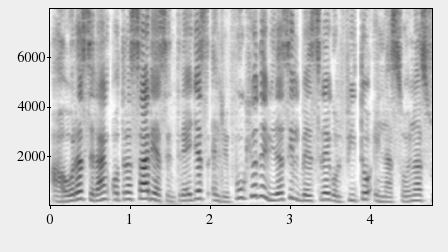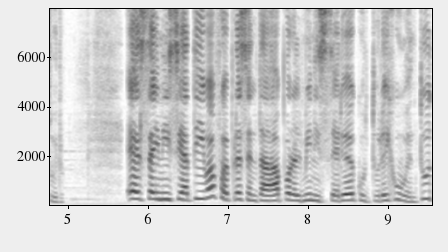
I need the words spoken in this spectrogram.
Ahora serán otras áreas, entre ellas el refugio de vida silvestre de Golfito en la zona sur. Esta iniciativa fue presentada por el Ministerio de Cultura y Juventud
